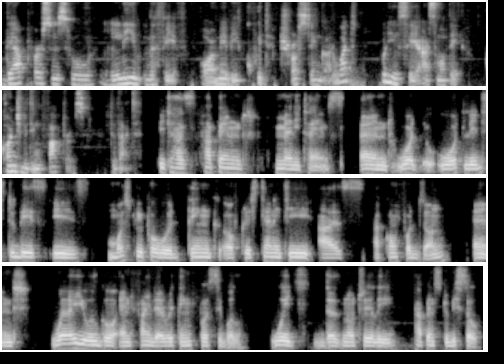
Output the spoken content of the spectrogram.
there are persons who leave the faith or maybe quit trusting God? What would you say are some of the contributing factors to that? It has happened many times. And what what leads to this is most people would think of Christianity as a comfort zone and where you will go and find everything possible, which does not really happens to be so.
